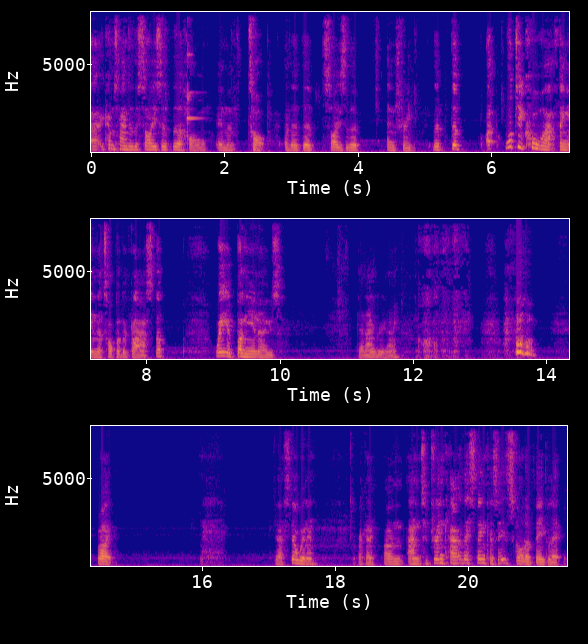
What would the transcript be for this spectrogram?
uh, it comes down to the size of the hole in the top, uh, the the size of the entry. The the uh, what do you call that thing in the top of a glass? The where you bung your nose. Getting angry now. right. Yeah, still winning. Okay, um, and to drink out of this thing, because it's got a big lip.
